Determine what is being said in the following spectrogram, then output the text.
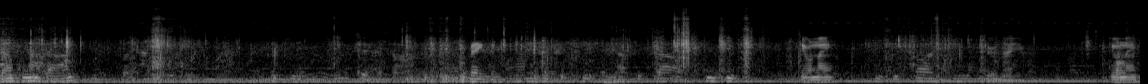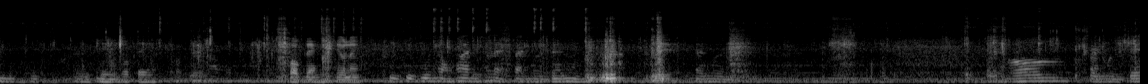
สามคูณสามแบ่งกันสามสิบเก้าสี่สิบเตียวในสี่สิบก้อนเดี๋ยวในเตียวใน โอเคโอเคขอบแดงเตียวในสี่สิบคูณสองพันเท่าไหร่แปดหมื่นเป็นเดี๋ยวแปดหมื่นอ๋อแปดหมื่นเจ๊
